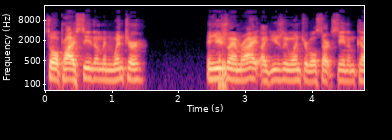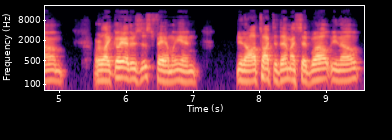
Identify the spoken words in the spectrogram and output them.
so I'll probably see them in winter and usually I'm right. Like usually winter we'll start seeing them come. Or like, oh yeah, there's this family and you know, I'll talk to them. I said, well, you know,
